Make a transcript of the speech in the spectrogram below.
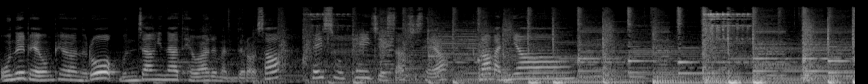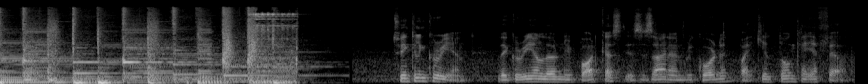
오늘 배운 표현으로 문장이나 대화를 만들어서 페이스북 페이지에 써주세요. 그럼 안녕! Twinkling Korean, the Korean learning podcast is designed and recorded by Kiltong KFL.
